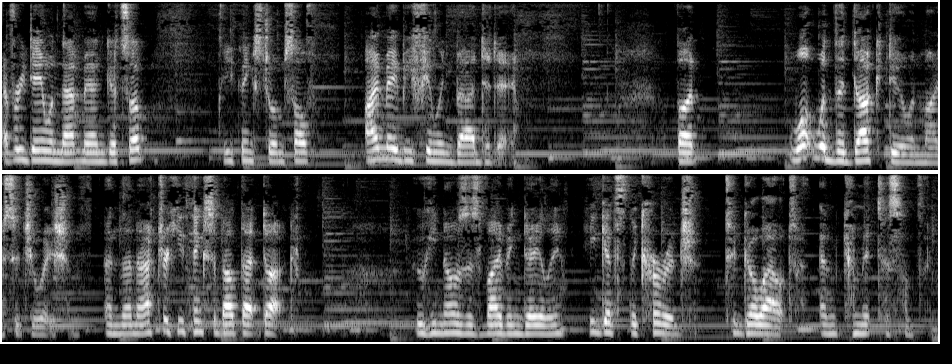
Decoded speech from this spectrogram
every day when that man gets up, he thinks to himself, I may be feeling bad today, but what would the duck do in my situation? And then after he thinks about that duck, who he knows is vibing daily, he gets the courage to go out and commit to something.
